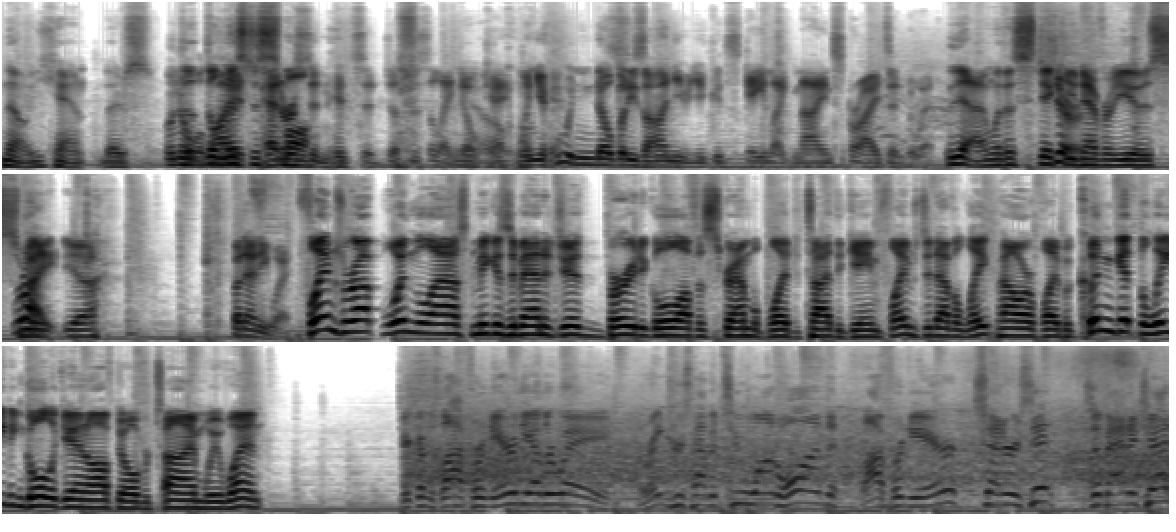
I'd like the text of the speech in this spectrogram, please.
No, you can't. There's Oh no, the, the list is small. Pedersen hits it just as like Yeah, okay. When you okay. when nobody's on you, you could skate like nine strides into it. Yeah, and with a stick Sure. you never use. Sweet. Right. Yeah. But anyway, Flames were up, win the last. Mika Zibanejad buried a goal off a scramble play to tie the game. Flames did have a late power play, but couldn't get the leading goal again off to overtime. We went. Here comes Lafreniere the other way. The Rangers have a two-on-one. Lafreniere centers it. Zibanejad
